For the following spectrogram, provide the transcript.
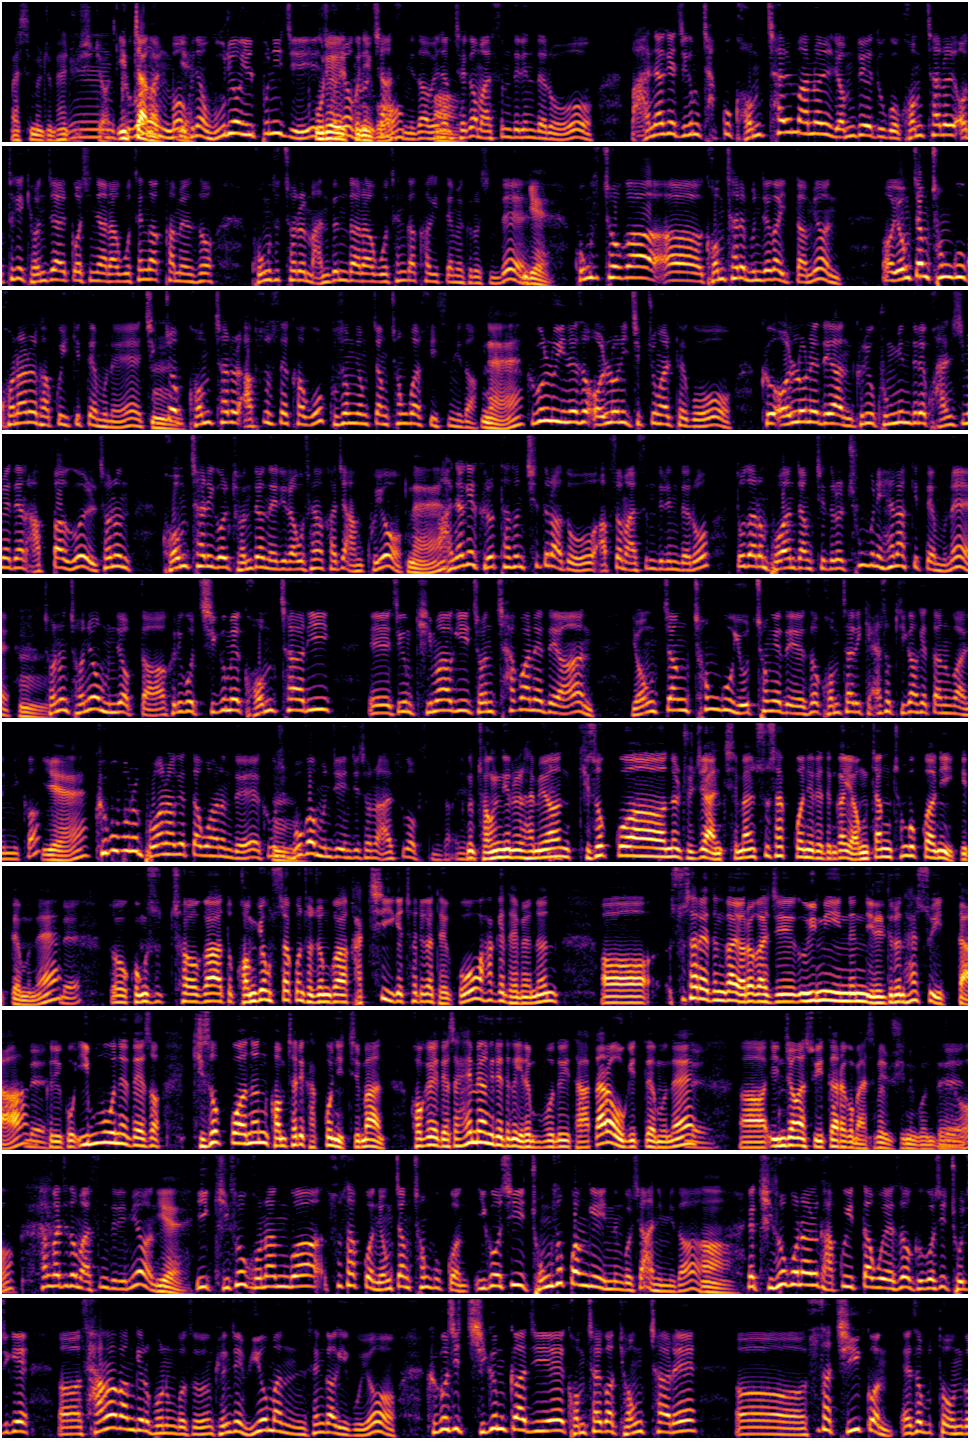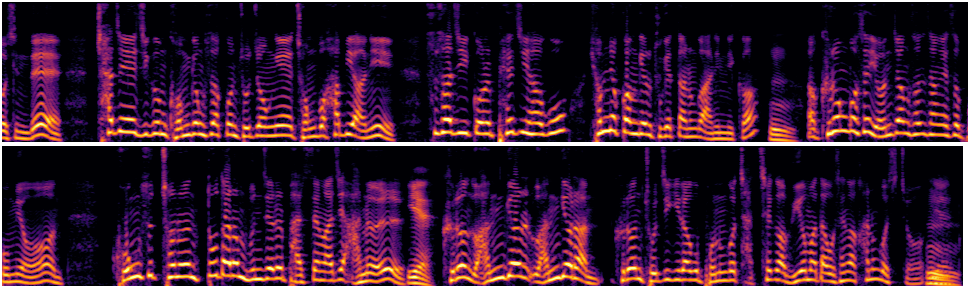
말씀을 좀 해주시죠. 음, 입장을. 그거는 뭐 예. 그냥 우려일 뿐이지 우려일 전혀 그렇지 뿐이고. 않습니다. 왜냐하면 어. 제가 말씀드린 대로 만약에 지금 자꾸 검찰만을 염두에 두고 검찰을 어떻게 견제할 것이냐라고 생각하면서 공수처를 만든다라고 생각하기 때문에 그러신데 예. 공수처가 어, 검찰에 문제가 있다면 어, 영장 청구 권한을 갖고 있기 때문에 직접 음. 검찰을 압수수색하고 구속영장 청구할 수 있습니다. 네. 그걸로 인해서 언론이 집중할 테고 그 언론에 대한 그리고 국민들의 관심에 대한 압박을 저는 검찰이 그걸 견뎌내리라고 생각하지 않고요. 네. 만약에 그렇다선 치더라도 앞서 말씀드린 대로 또 다른 보안 장치들을 충분히 해놨기 때문에 음. 저는 전혀 문제 없다. 그리고 지금의 검찰이 예, 지금 김학의 전 차관에 대한 영장 청구 요청에 대해서 검찰이 계속 기각했다는 거 아닙니까? 예. 그 부분을 보완하겠다고 하는데 그것이 음. 뭐가 문제인지 저는 알 수가 없습니다. 예. 그럼 정리를 하면 기소권을 주지 않지만 수사권이라든가 영장 청구권이 있기 때문에 네. 또 공수처가 또 검경 수사권 조정과 같이 이게 처리가 되고 하게 되면은 어 수사라든가 여러 가지 의미 있는 일들은 할 수 있다. 네. 그리고 이 부분에 대해서 기소권은 검찰이 갖고는 있지만 거기에 대해서 해명이라든가 이런 부분들이 다 따라오기 때문에 네. 어, 인정할 수 있다라고 말씀해 주시는 건데요. 네. 한 가지 더 말씀드리면 예. 이 기소 권한과 수사권, 영장 청구권 이것이 종속 관계에 있는 것이 아닙니다. 어. 그러니까 기소 권한을 갖고 있다고 해서 그것이 조직의 어, 상하 관계로 보는 것은 굉장히 위험한 생각이고요. 그것이 지금까지의 검찰과 경찰의 어, 수사 지휘권에서부터 온 것인데 차제의 지금 검경 수사권 조정의 정부 합의안이 수사 지휘권을 폐지하고 협력 관계로 두겠다는 거 아닙니까? 음. 아, 그런 것의 연장선상에서 보면 공수처는 또 다른 문제를 발생하지 않을 예. 그런 완결 완결한 그런 조직이라고 보는 것 자체가 위험하다고 생각하는 것이죠. 예.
